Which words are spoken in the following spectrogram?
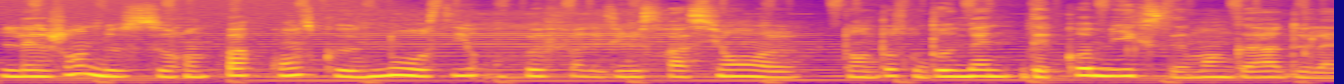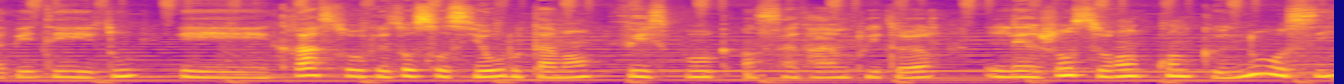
les gens ne se rendent pas compte que nous aussi on peut faire des illustrations euh, dans d'autres domaines, des comics, des mangas, de la BD et tout. Et grâce aux réseaux sociaux, notamment Facebook, Instagram, Twitter, les gens se rendent compte que nous aussi,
